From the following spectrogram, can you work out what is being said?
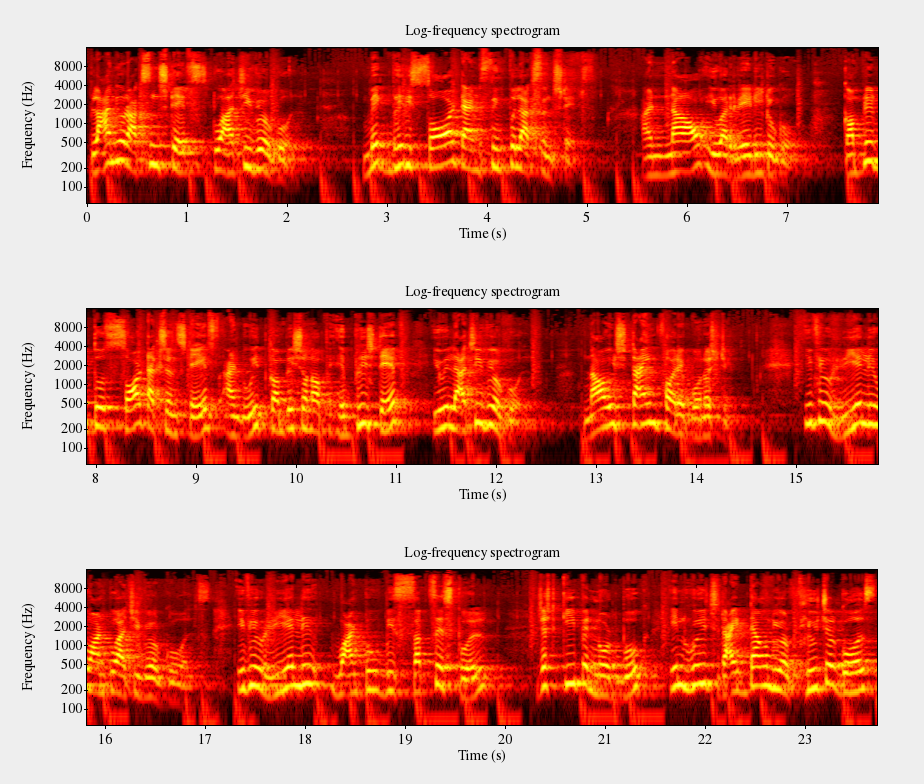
plan your action steps to achieve your goal. Make very short and simple action steps. And now you are ready to go Complete those short action steps and with completion of every step, you will achieve your goal. Now it's time for a bonus tip. If you really want to achieve your goals, if you really want to be successful, just keep a notebook in which write down your future goals,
